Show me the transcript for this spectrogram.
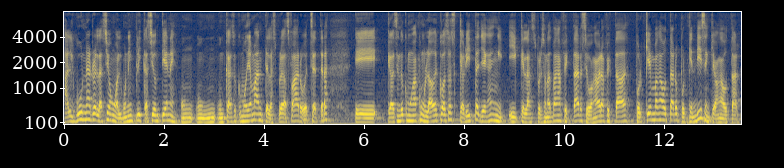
alguna relación o alguna implicación tiene un, un, caso como Diamante, las pruebas Faro, etcétera, eh, que va siendo como un acumulado de cosas que ahorita llegan y, que las personas van a afectarse o van a ver afectadas por quién van a votar o por quién dicen que van a votar,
